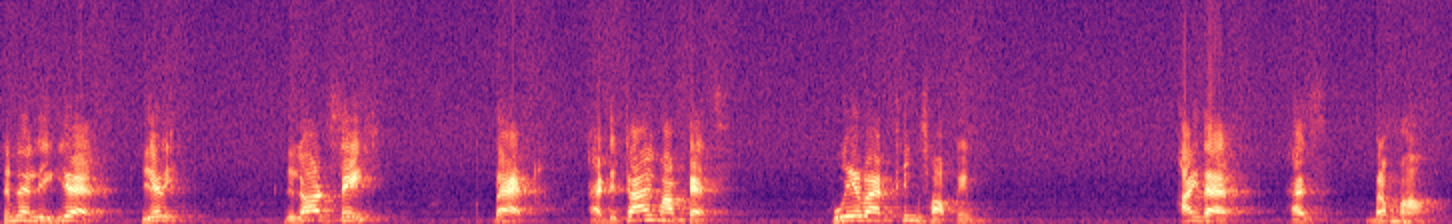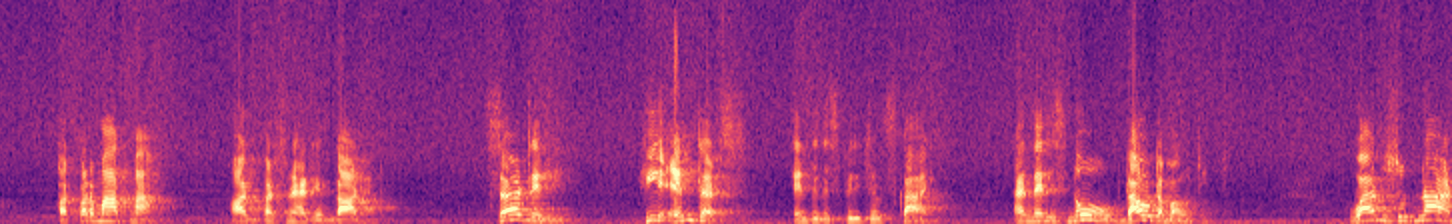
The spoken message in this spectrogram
Similarly here, hearing, the Lord says that at the time of death, whoever thinks of him, either as Brahma or Paramatma or the personality of God, certainly he enters into the spiritual sky. And there is no doubt about it. One should not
